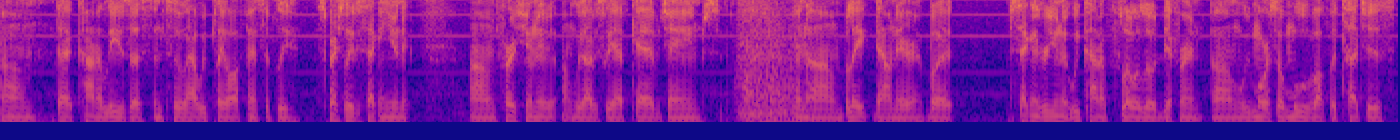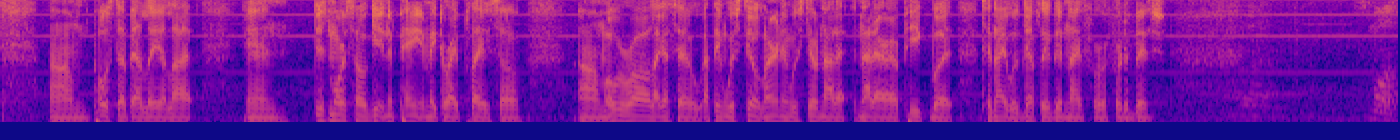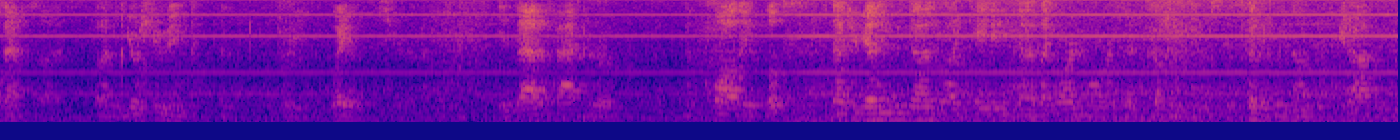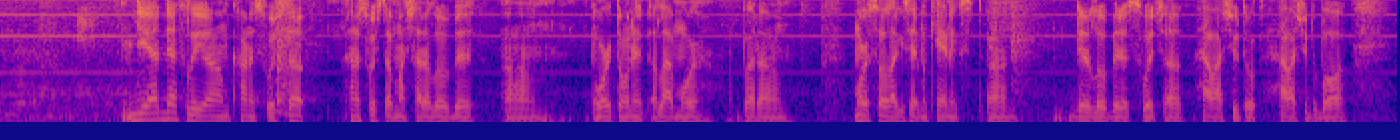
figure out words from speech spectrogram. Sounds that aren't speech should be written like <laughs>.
Um, that kind of leads us into how we play offensively, especially the second unit. Um, first unit, um, we obviously have Kev, James, and um, Blake down there, but second unit, we kind of flow a little different. Um, we more so move off of touches, um, post up LA a lot, and just more so get in the paint and make the right play. So overall, like I said, I think we're still learning. We're still not at, not at our peak, but tonight was definitely a good night for, for the bench. small sample size, but I mean, you're shooting a pretty way up this year. I mean, Is that a factor of, you know, quality of looks that you're getting guys like KD and guys like is something that you've specifically done with your shot? Yeah, I definitely um, kind of switched up, kind of switched up my shot a little bit. Um, worked on it a lot more, but um, more so, like you said, mechanics. Um, did a little bit of switch of how I shoot the how I shoot the ball,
